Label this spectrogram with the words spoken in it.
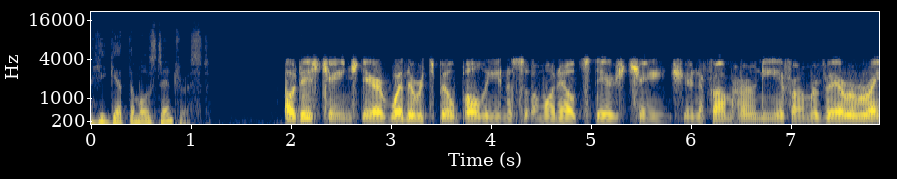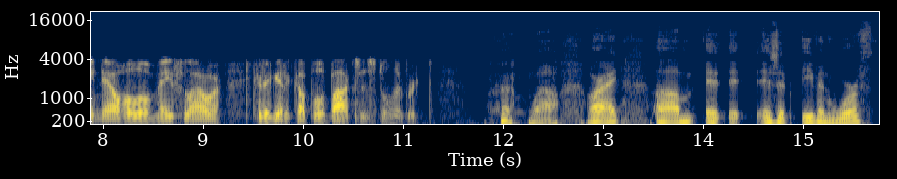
he get the most interest? Oh, there's change there. Whether it's Bill Polian or someone else, there's change. And if I'm Hurney, if I'm Rivera right now, hello Mayflower, could I get a couple of boxes delivered? wow. All right. Um, it, it, is it even worth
